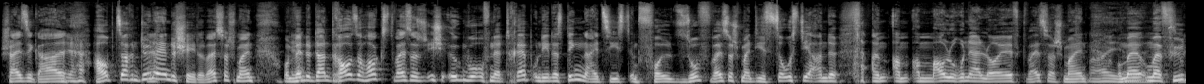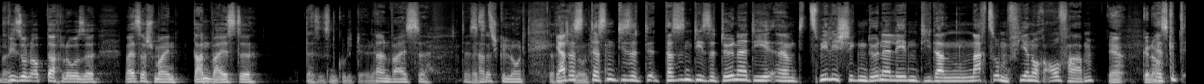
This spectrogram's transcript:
scheißegal. Ja. Hauptsache ein Döner in den Schädel, weißt du, was ich meine? Und wenn du dann draußen hockst, weißt du, was ich, irgendwo auf einer Treppe und dir das Ding ziehst im Vollsuff, weißt du, was ich meine, die Soße dir an de, am, am, am Maul runterläuft, weißt du, was ich meine? Ei, und man, und man fühlt wie so ein Obdachlose, weißt du, was ich meine? Dann weißt du, das ist ein guter Döner. Dann weißt du, das hat du? sich gelohnt. Das ja, das, gelohnt. das, sind diese, das sind diese Döner, die, ähm, die zwielichtigen Dönerläden, die dann nachts um vier noch aufhaben. Ja, genau. Es gibt,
